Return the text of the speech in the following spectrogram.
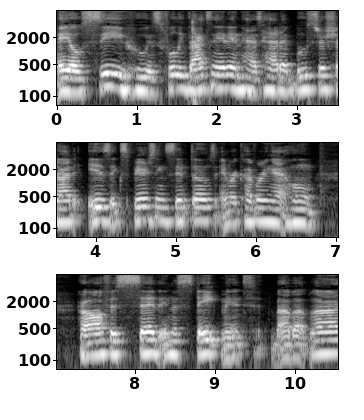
AOC, who is fully vaccinated and has had a booster shot, is experiencing symptoms and recovering at home. Her office said in a statement, blah, blah, blah.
